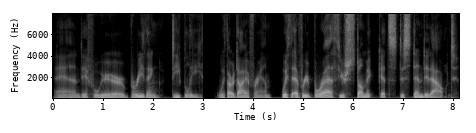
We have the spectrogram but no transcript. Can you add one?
And if we're breathing deeply with our diaphragm, with every breath, your stomach gets distended out.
